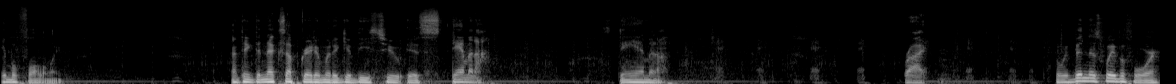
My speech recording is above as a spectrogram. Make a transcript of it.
Enable following. I think the next upgrade I'm going to give these two is stamina. Stamina. Right. So we've been this way before.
